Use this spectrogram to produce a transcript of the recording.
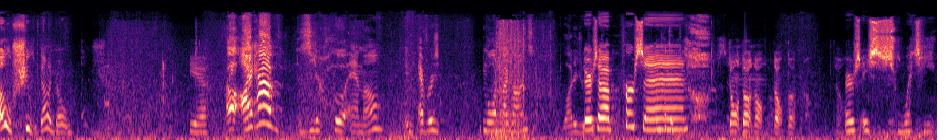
Oh shoot, we gotta go. Yeah. Uh, I have zero ammo in every single one of my guns. Why did you? There's a that person. Don't, don't, don't, don't, don't. There's a sweaty.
